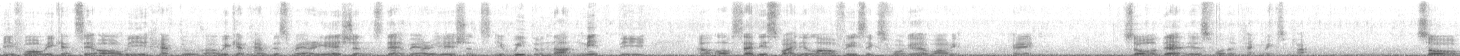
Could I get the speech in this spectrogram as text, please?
before we can say oh we have to uh, we can have this variations that variations if we do not meet the uh, or satisfy the law of physics forget about it okay so that is for the techniques part so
